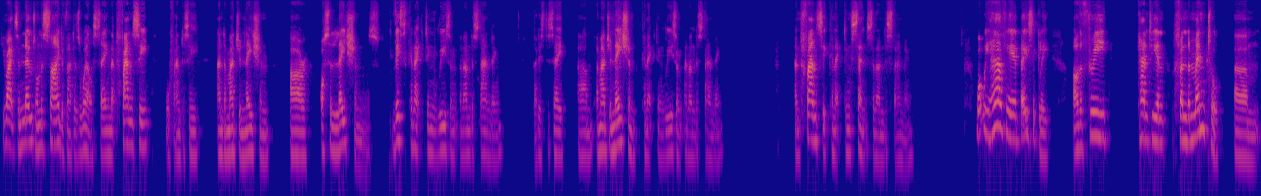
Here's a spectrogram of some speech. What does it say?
He writes a note on the side of that as well, saying that fancy or fantasy and imagination are oscillations, this connecting reason and understanding. That is to say, um, imagination connecting reason and understanding, and fancy connecting sense and understanding. What we have here basically are the three Kantian fundamental, um,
